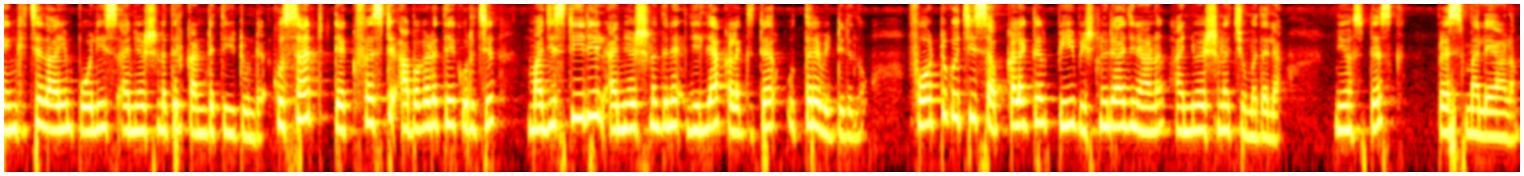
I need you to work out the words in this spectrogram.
ലംഘിച്ചതായും പോലീസ് അന്വേഷണത്തിൽ കണ്ടെത്തിയിട്ടുണ്ട്. കുസാറ്റ് ടെക്ഫെസ്റ്റ് അപകടത്തെക്കുറിച്ച് മജിസ്റ്റീരിയൽ അന്വേഷണത്തിന് ജില്ലാ കളക്ടർ ഉത്തരവിട്ടിരുന്നു. Fort Kochi sub collector P. വിഷ്ണുരാജിനാണ് അന്വേഷണ ചുമതല. News desk press Malayalam.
